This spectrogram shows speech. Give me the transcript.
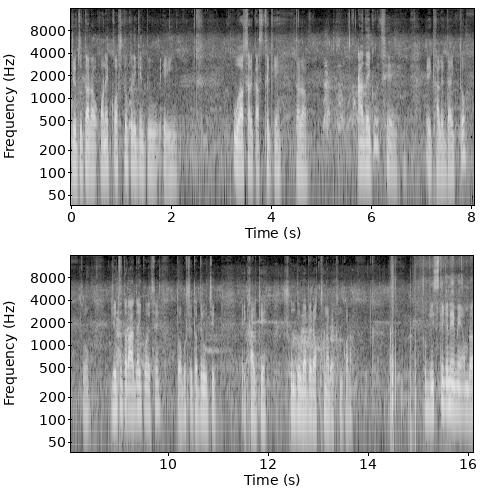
যেহেতু তারা অনেক কষ্ট করে কিন্তু এই ওয়াসার কাছ থেকে তারা আদায় করেছে এই খালের দায়িত্ব। তো যেহেতু তারা আদায় করেছে, তো অবশ্যই তাদের উচিত এই খালকে সুন্দরভাবে রক্ষণাবেক্ষণ করা। তো ব্রিজ থেকে নেমে আমরা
